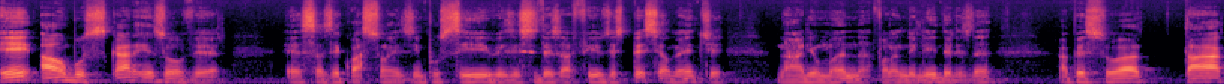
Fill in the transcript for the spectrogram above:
e, ao buscar resolver essas equações impossíveis, esses desafios, especialmente na área humana, falando de líderes, né? A pessoa está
